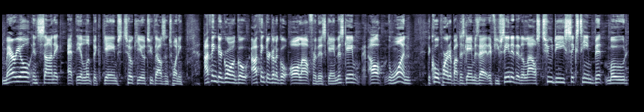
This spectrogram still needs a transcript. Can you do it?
Mario and Sonic at the Olympic Games Tokyo 2020. I think they're going to go. I think they're going to go all out for this game. This game, all, one, the cool part about this game is that if you've seen it, it allows 2D 16-bit mode.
